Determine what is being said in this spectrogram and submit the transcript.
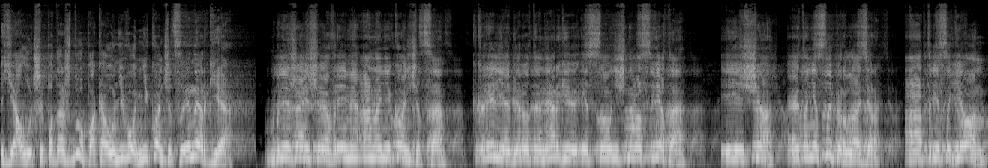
Я лучше подожду, пока у него не кончится энергия. В ближайшее время она не кончится. Крылья берут энергию из солнечного света. И еще, это не суперлазер, а трисагион.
